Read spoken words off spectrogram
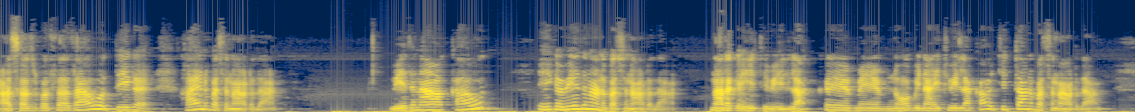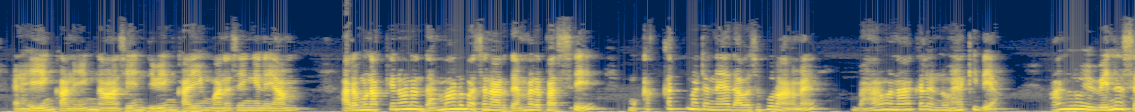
ආස්වාද ප්‍රසආස ආවොත් ඒක කායනපසනාවට දාන්න. වේදනාවක් ආවොත් ඒක වේදනානුපසනාවට දාන්න. නරක හිතවිල්ලක් මේ නොබින හිතවිල්ලක් ආව චිත්තානුපසනාවට දාන්න. ඇහෙන් කනෙන් නාසයෙන් දිවෙන් කයෙන් මනසෙන් එන යම් අරමුණක් එනවනම් ධම්මානුපසනාවට දැම්මට පස්සේ මොකක්වත් මට නෑ දවස පුරාම භාවනා කළ නොහැකි දෙයක්. අන්න ඔය වෙනස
